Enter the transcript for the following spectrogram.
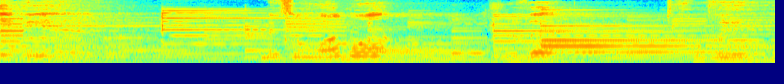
rivière. Maison à moi, je vais trouver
